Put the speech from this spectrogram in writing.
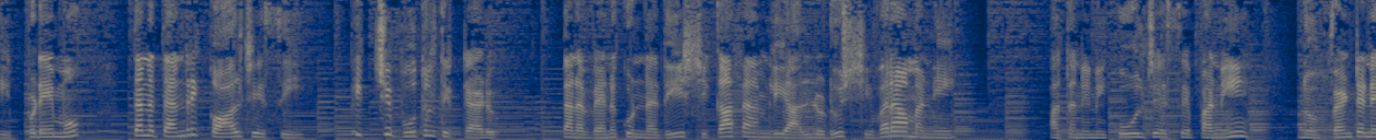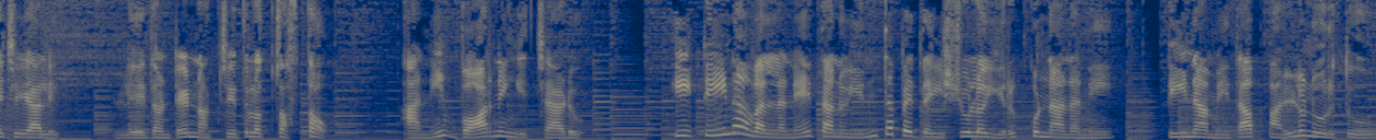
ఇప్పుడేమో తన తండ్రి కాల్ చేసి పిచ్చి బూతులు తిట్టాడు. తన వెనుకున్నది షికా ఫ్యామిలీ అల్లుడు శివరామని అతనిని కూల్ చేసే పని నువ్వెంటనే చేయాలి. లేదంటే నా చేతిలో చస్తావు అని వార్నింగ్ ఇచ్చాడు. ఈ టీనా వల్లనే తను ఇంత పెద్ద ఇష్యూలో ఇరుక్కున్నానని టీనా మీద పళ్ళు నూరుతూ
